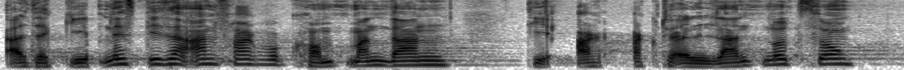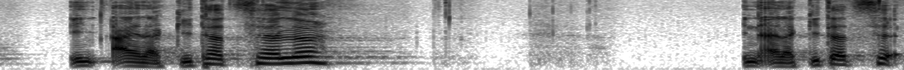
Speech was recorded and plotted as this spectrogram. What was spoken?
als Ergebnis dieser Anfrage bekommt man dann die aktuelle Landnutzung in einer Gitterzelle. In einer Gitterzelle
